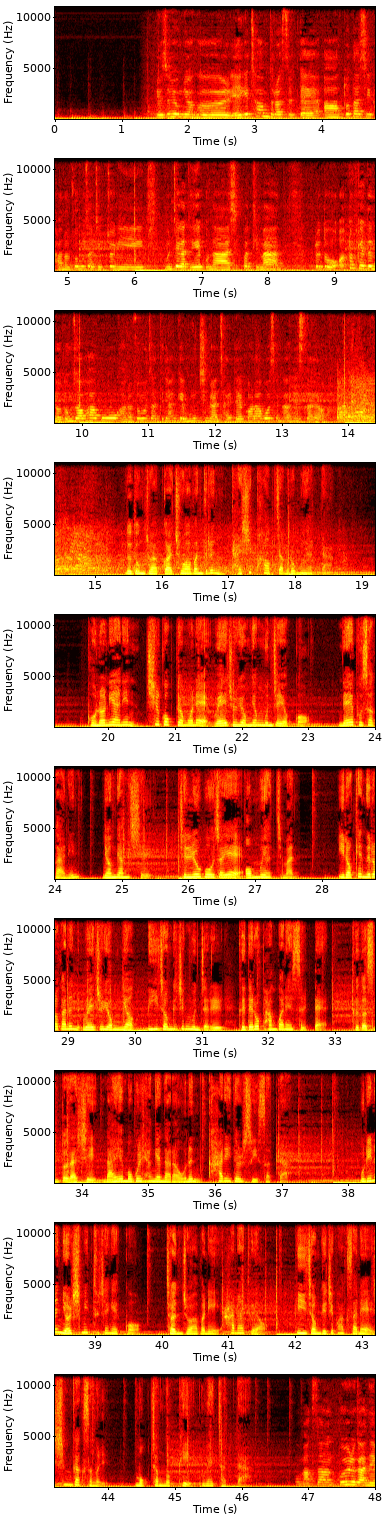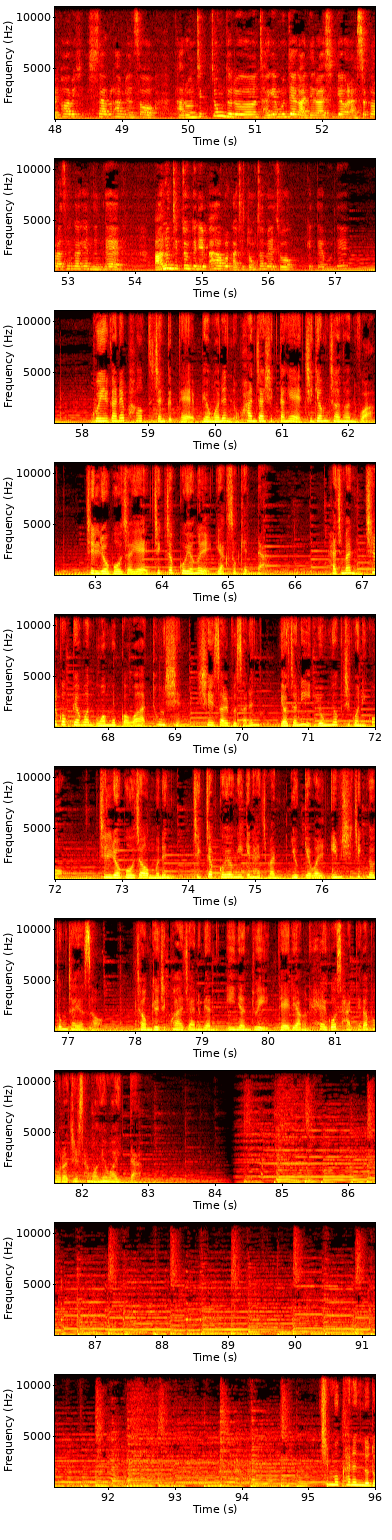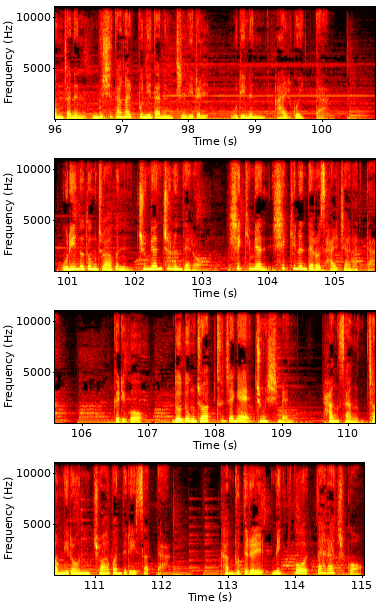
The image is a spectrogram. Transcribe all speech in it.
외주 용역을 얘기 처음 들었을 때, 아, 또다시 간호조무사 직종이 문제가 되겠구나 싶었지만, 그래도 어떻게든 노동조합하고 간호조무사들이 함께 뭉치면 잘 될 거라고 생각했어요. 노동조합과 조합원들은 다시 파업장으로 모였다. 본원이 아닌 칠곡병원의 외주 용역 문제였고 내 부서가 아닌 영양실, 진료보조의 업무였지만 이렇게 늘어가는 외주 용역 비정규직 문제를 그대로 방관했을 때 그것은 또다시 나의 목을 향해 날아오는 칼이 될 수 있었다. 우리는 열심히 투쟁했고 전 조합원이 하나 되어 비정규직 확산의 심각성을 목적 높이 외쳤다. 막상 9일간의 파업이 시- 시작을 하면서 다른 직종들은 자기 문제가 아니라 신경을 안 쓸 거라 생각했는데 많은 직종들이 파업을 같이 동참해 주었기 때문에 9일간의 파업 투쟁 끝에 병원은 환자 식당의 직영 전환과 진료 보조의 직접 고용을 약속했다. 하지만 칠곡병원 원무과와 통신, 시설 부서는 여전히 용역 직원이고 진료 보조 업무는 직접 고용이긴 하지만 6개월 임시직 노동자여서 정규직화하지 않으면 2년 뒤 대량 해고 사태가 벌어질 상황에 와 있다. 침묵하는 노동자는 무시당할 뿐이다는 진리를 우리는 알고 있다. 우리 노동조합은 주면 주는 대로, 시키면 시키는 대로 살지 않았다. 그리고 노동조합 투쟁의 중심엔 항상 정의로운 조합원들이 있었다. 간부들을 믿고 따라주고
